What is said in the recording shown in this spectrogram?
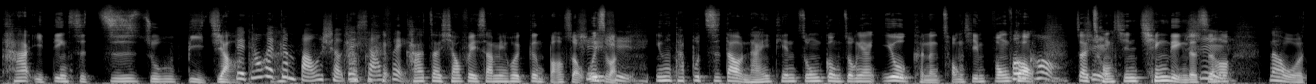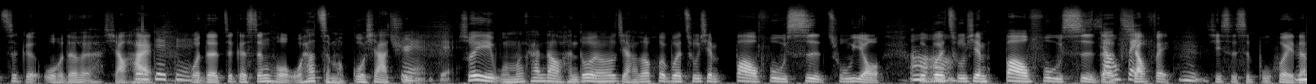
他一定是锱铢必较，对，他会更保守在消费，他在消费上面会更保守。为什么？因为他不知道哪一天中共中央又可能重新封控，再重新清零的时候。那我这个我的小孩，对对对，我的这个生活，我要怎么过下去？对对，所以我们看到很多人都讲说，会不会出现报复式出游？会不会出现报复式的消费？嗯，其实是不会的。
